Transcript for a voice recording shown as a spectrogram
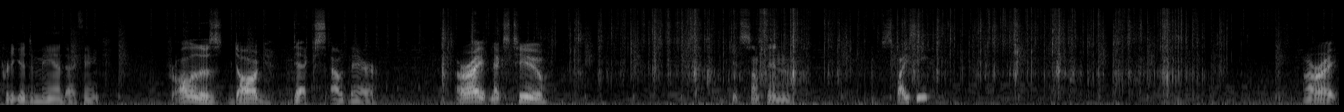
pretty good demand, I think. For all of those dog decks out there. Alright, next two. Get something spicy. Alright.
